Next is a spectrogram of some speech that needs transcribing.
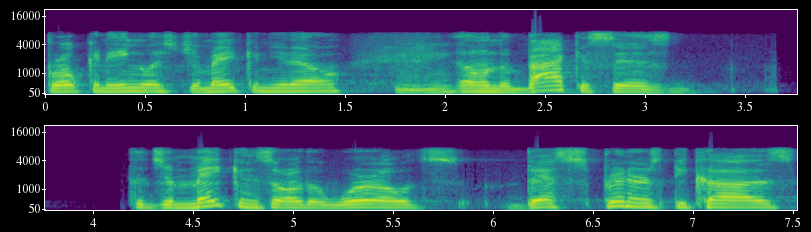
broken English, Jamaican. You know, Mhm. and on the back it says the Jamaicans are the world's best sprinters because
